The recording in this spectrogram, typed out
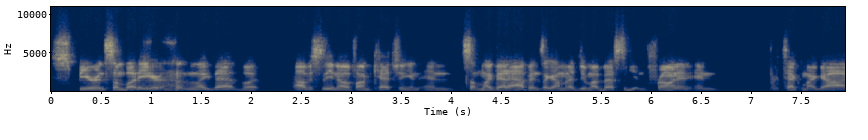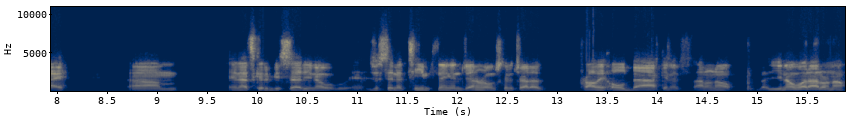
spearing somebody or something like that. But obviously, you know, if I'm catching and, and something like that happens, like I'm going to do my best to get in front and, and protect my guy. Um, and that's going to be said, you know, just in a team thing in general. I'm just going to try to probably hold back. And if I don't know, but you know what? I don't know.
